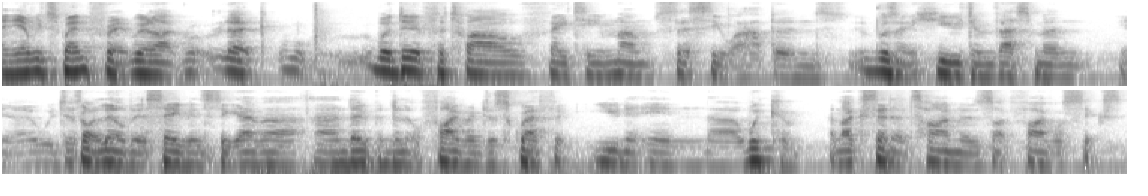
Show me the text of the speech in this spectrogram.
and yeah, we just went for it. We were like, look, we'll do it for 12, 18 months. Let's see what happens. It wasn't a huge investment. You know, we just got a little bit of savings together and opened a little 500 square foot unit in uh, Wickham. And like I said at the time, there was like five or six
